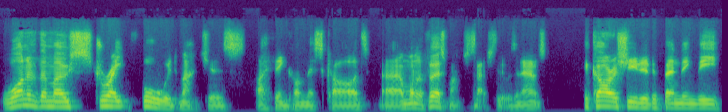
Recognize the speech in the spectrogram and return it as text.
one of the most straightforward matches I think on this card, uh, and one of the first matches actually that was announced. Hikaru Shida defending the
